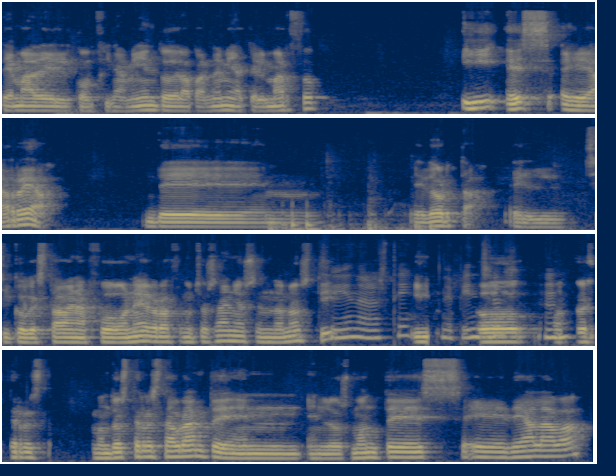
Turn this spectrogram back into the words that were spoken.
tema del confinamiento, de la pandemia, que el marzo, y es eh, Arrea, de, de, Dorta, el chico que estaba en A Fuego Negro hace muchos años en Donosti. Sí, en Donosti, y de pinchos montó este restaurante en, los montes eh, de Álava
